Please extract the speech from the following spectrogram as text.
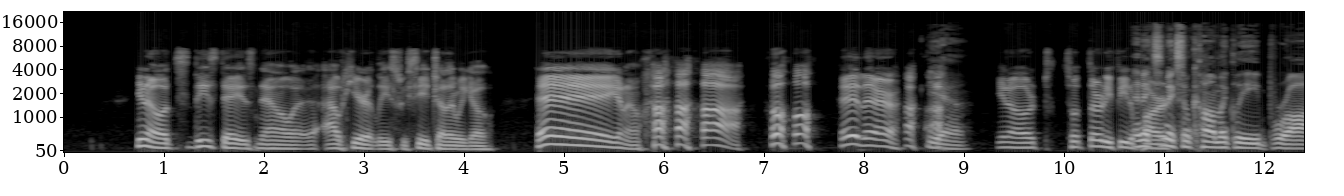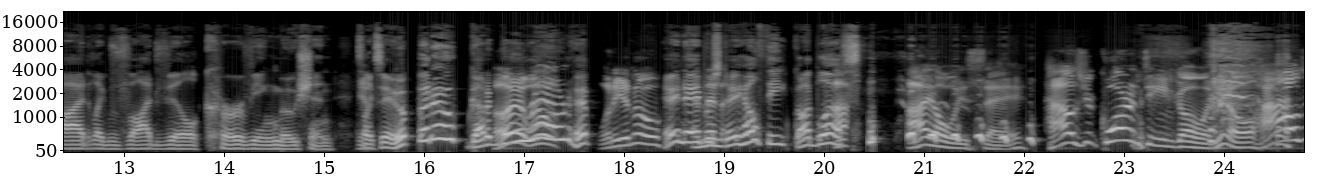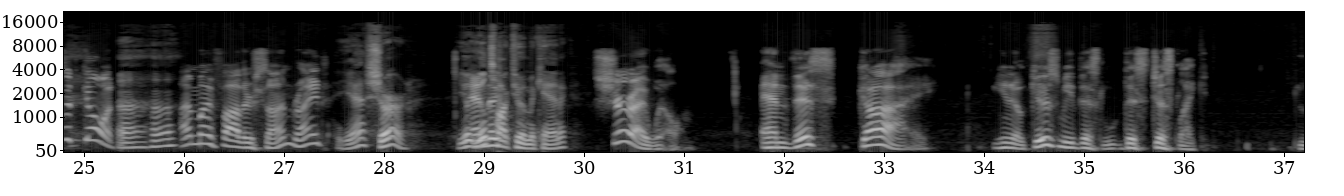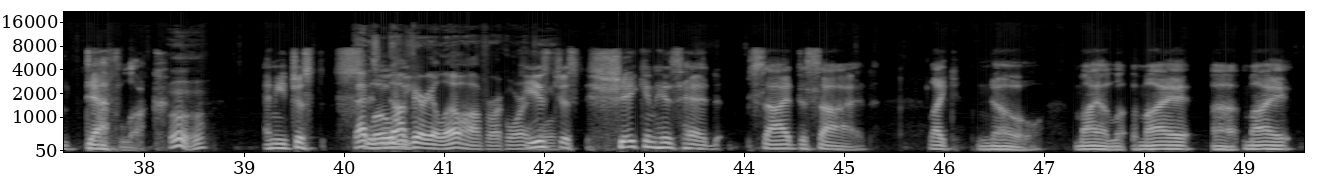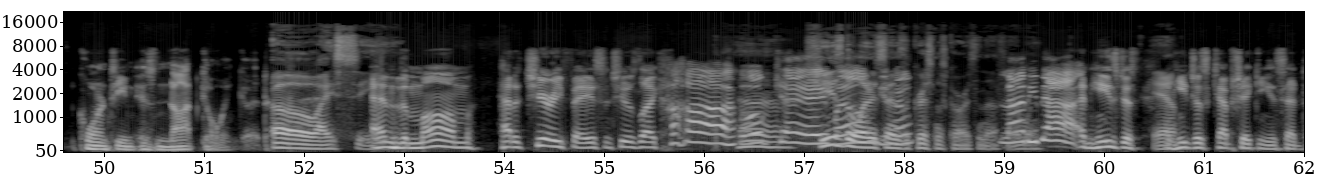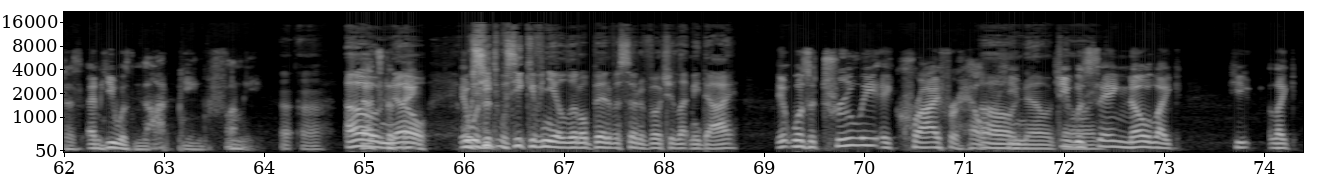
you know, it's these days now uh, out here at least, we see each other, we go, hey, you know, ha ha ha, ho, ho, hey there. Yeah. you know, so 30 feet apart. And apart. makes some comically broad, like vaudeville curving motion. It's Yeah. like say, hoop a doop, gotta go Oh, well, around. Hip. what do you know? Hey neighbor, stay healthy. God bless. I always say, how's your quarantine going? You know, how's it going? uh huh. I'm my father's son, right? Yeah, sure. You'll, you'll talk to a mechanic. Sure, I will. And this guy, you know, gives me this this just like death look, Mm. and he just slowly, that is not very aloha for a quarantine. He's just shaking his head side to side, like, no, my my uh, my quarantine is not going good. oh, I see. And the mom had a cheery face, and she was like, "Ha ha, Uh, okay." She's the one who sends know, the Christmas cards in that la di da, and he's just Yeah. and he just kept shaking his head, to, and he was not being funny. Uh-uh. Oh no! thing. It was, was he a- was he giving you a little bit of a sort of voce let me die? It was a truly a cry for help. Oh, he, no, he was saying no, like he like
